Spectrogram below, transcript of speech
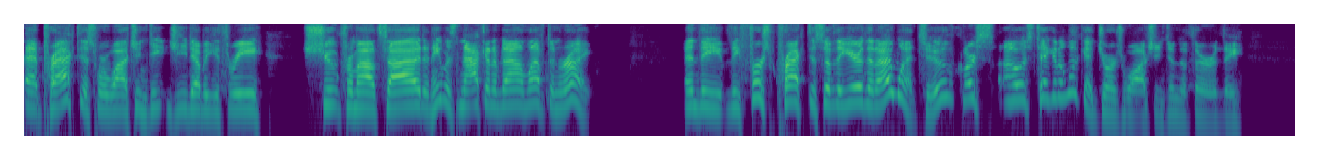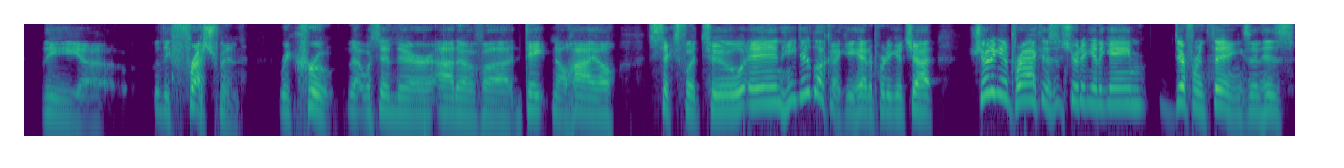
at practice were watching D- GW3 shoot from outside and he was knocking them down left and right. And the the first practice of the year that I went to, of course, I was taking a look at George Washington the third, the the uh, the freshman recruit that was in there out of uh, Dayton, Ohio, six foot two, and he did look like he had a pretty good shot. Shooting in practice and shooting in a game, different things. And his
